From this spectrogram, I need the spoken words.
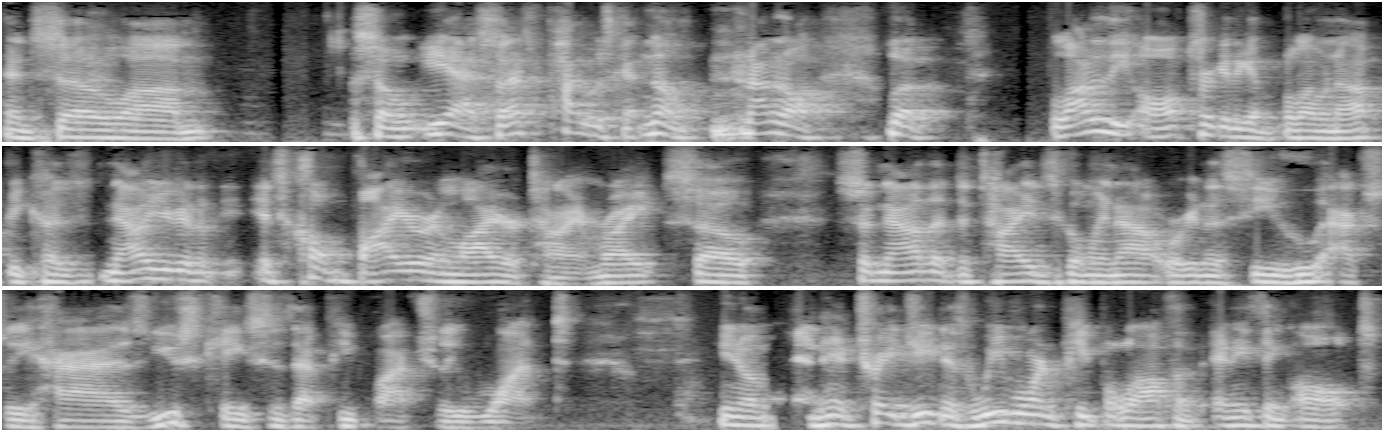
and so um, so yeah, so that's probably what's going. No, not at all. Look, a lot of the alts are going to get blown up because now you're going to. It's called buyer and liar time, right? So so now that the tide's going out, we're going to see who actually has use cases that people actually want you know, and at Trade Genius, we warn people off of anything alt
